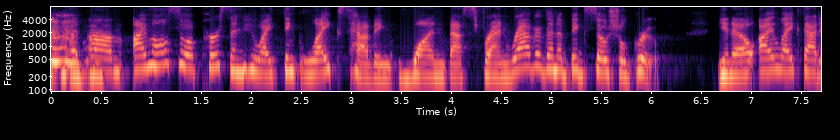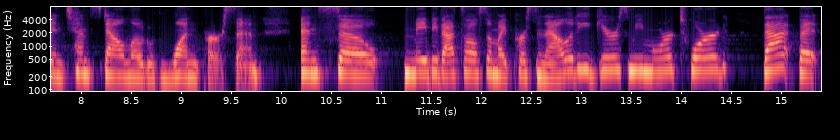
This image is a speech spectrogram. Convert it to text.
Mhm. but um, i'm also a person who i think likes having one best friend rather than a big social group. You know i like that intense download with one person. And so maybe that's also my personality gears me more toward that but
